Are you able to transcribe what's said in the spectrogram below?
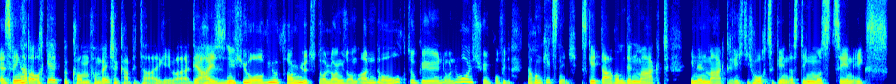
Deswegen hat er auch Geld bekommen vom Venture-Kapitalgeber. Der heißt nicht, ja, wir fangen jetzt da langsam an, da hochzugehen und oh, ist schön profitabel. Darum geht es nicht. Es geht darum, den Markt in den Markt richtig hochzugehen. Das Ding muss 10x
